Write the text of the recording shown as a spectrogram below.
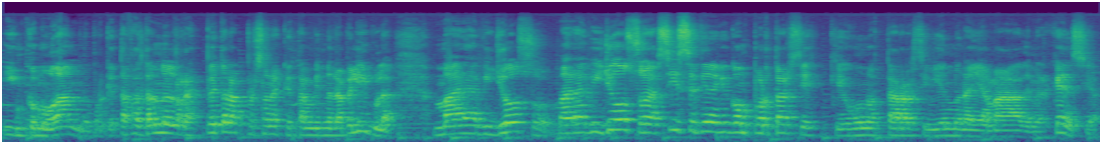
incomodando, porque está faltando el respeto a las personas que están viendo la película. Maravilloso, maravilloso, así se tiene que comportar si es que uno está recibiendo una llamada de emergencia.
